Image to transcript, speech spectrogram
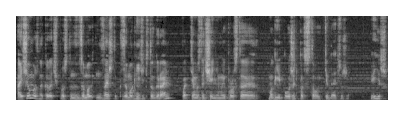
А еще можно, короче, просто замаг... знаешь, так замагнитить эту грань под тем значением и просто магнит положить под стол и кидать уже. Видишь?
